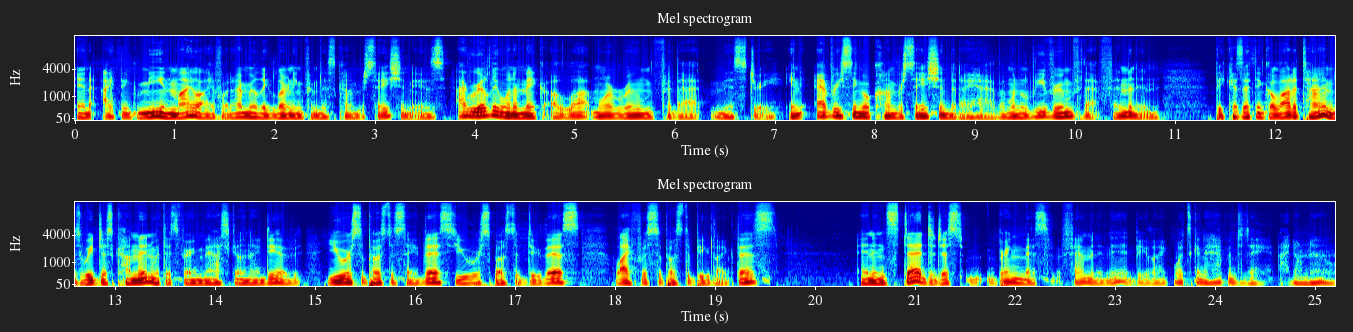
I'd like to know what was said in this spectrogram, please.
And I think me in my life, what I'm really learning from this conversation is I really want to make a lot more room for that mystery in every single conversation that I have. I want to leave room for that feminine because I think a lot of times we just come in with this very masculine idea of you were supposed to say this, you were supposed to do this, life was supposed to be like this. And instead to just bring this feminine in, be like, what's going to happen today? I don't know.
